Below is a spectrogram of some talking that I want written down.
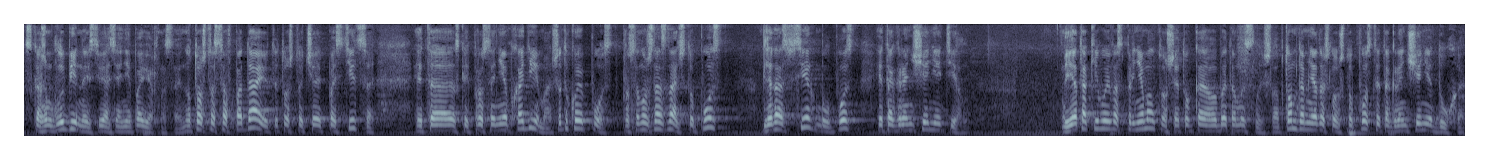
скажем, глубинной связи, а не поверхностной. Но то, что совпадают, и то, что человек постится, это, сказать, просто необходимо. Что такое пост? Просто нужно знать, что пост для нас всех был пост – это ограничение тела. Я так его и воспринимал, потому что я только об этом и слышал. А потом до меня дошло, что пост – это ограничение духа.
